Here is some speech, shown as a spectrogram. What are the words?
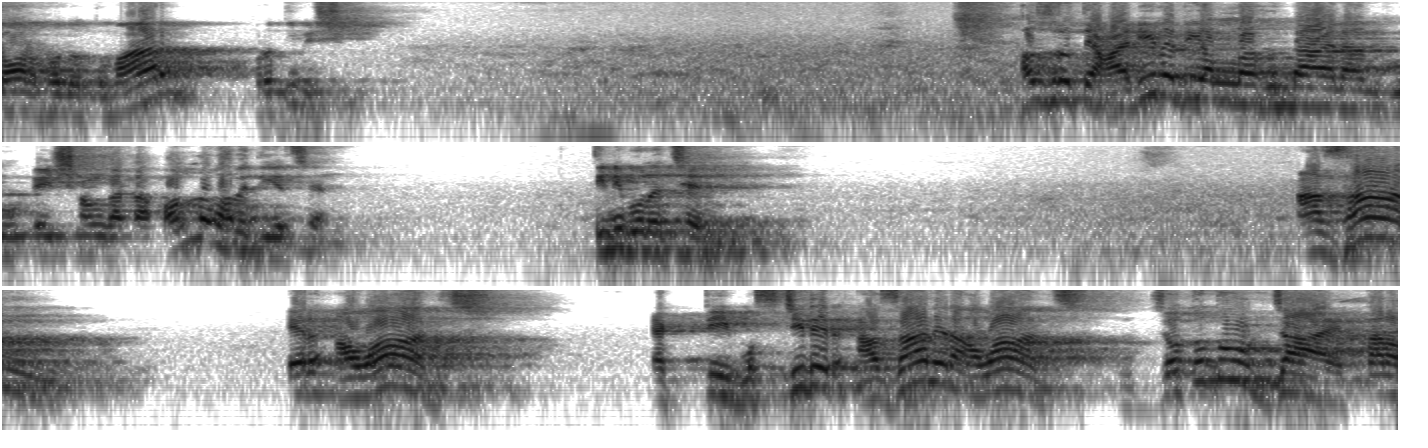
গড় হলো তোমার প্রতিবেশী। হজরতে আলী রবি আল্লাহ তালু এই সংজ্ঞাটা অন্যভাবে দিয়েছেন। তিনি বলেছেন আজান এর আওয়াজ একটি মসজিদের আজানের আওয়াজ যতদূর যায়, তারা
